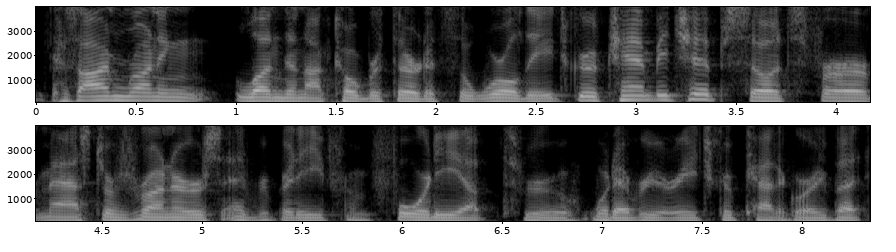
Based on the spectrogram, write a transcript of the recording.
because um, I'm running London October 3rd. It's the World Age Group Championship. So it's for masters runners, everybody from 40 up through whatever your age group category. But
